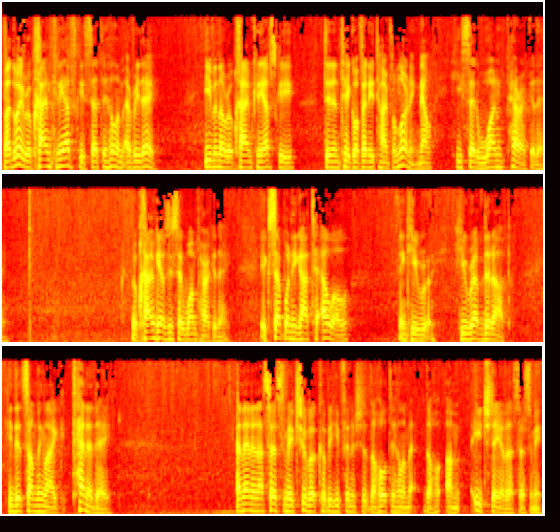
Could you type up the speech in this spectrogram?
By the way, Reb Chaim Kanievsky said Tehillim every day. Even though Reb Chaim Kanievsky didn't take off any time from learning. Now, he said one parak a day. Reb Chaim Kanievsky said one parak a day. Except when he got to Elul, I think he, he revved it up he did something like 10 a day. And then in Aser Sesame Tshuva, could be he finished the whole Tehillim, the, um, each day of that Sesame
